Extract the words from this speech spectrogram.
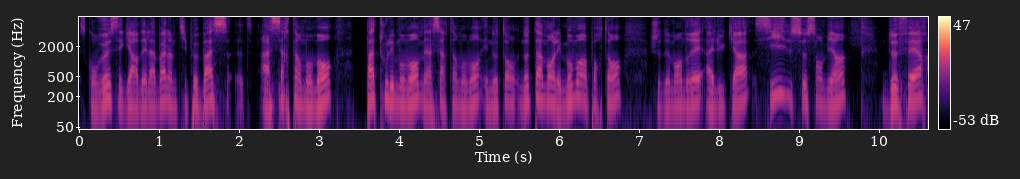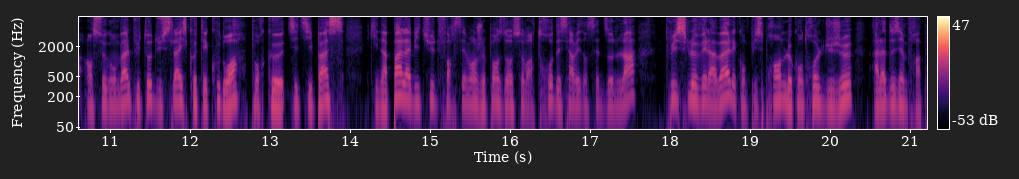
ce qu'on veut c'est garder la balle un petit peu basse euh, à certains moments pas tous les moments, mais à certains moments, et notamment les moments importants, je demanderai à Lucas, s'il se sent bien, de faire en second balle plutôt du slice côté coup droit pour que Titi passe, qui n'a pas l'habitude forcément, je pense, de recevoir trop des services dans cette zone-là, puisse lever la balle et qu'on puisse prendre le contrôle du jeu à la deuxième frappe.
